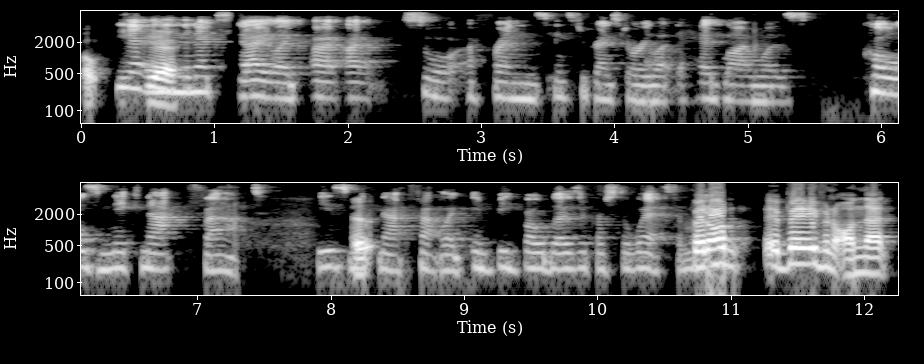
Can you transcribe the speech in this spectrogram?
Oh, yeah, and then the next day, like, I, I saw a friend's Instagram story. Like, the headline was "Cole's knick-knack fat." Is Uh, knick-knack fat? Like in big bold letters across the west. I'm But like, on, eh, but even on that,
